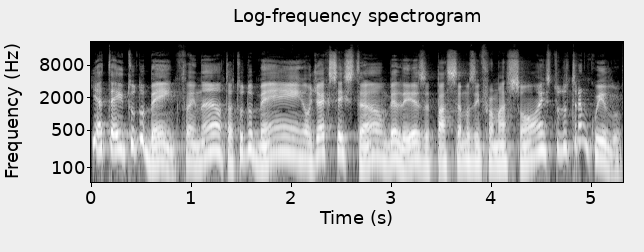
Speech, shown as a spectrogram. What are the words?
E até aí tudo bem. Falei, não, tá tudo bem. Onde é que vocês estão? Beleza, passamos informações, tudo tranquilo.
